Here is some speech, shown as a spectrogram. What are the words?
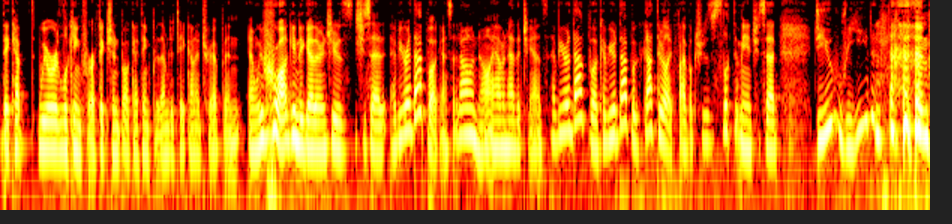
they kept. We were looking for a fiction book, I think, for them to take on a trip, and and we were walking together, and she was. She said, "Have you read that book?" And I said, "Oh no, I haven't had the chance." Have you read that book? Have you read that book? Got through like five books. She just looked at me and she said, "Do you read?" And,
